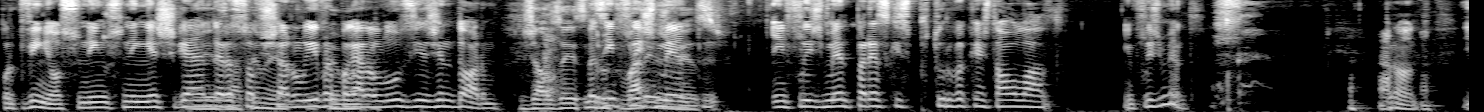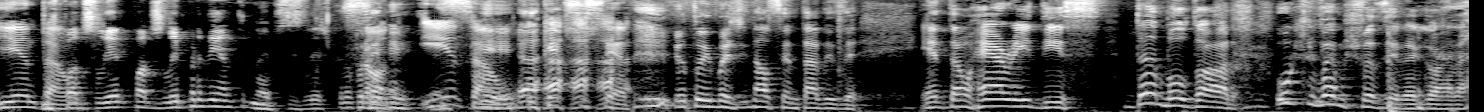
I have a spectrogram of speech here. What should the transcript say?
Porque vinha o soninho, o soninho ia chegando, era só fechar o livro, apagar a luz e a gente dorme. Já usei esse Mas infelizmente. Infelizmente parece que isso perturba quem está ao lado. Infelizmente. Pronto. E Mas então. podes ler, podes ler para dentro, não é preciso ler para Pronto. fora. E então, o que é que sucede? Eu estou a imaginar sentado a dizer. Então Harry disse: Dumbledore, o que vamos fazer agora?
